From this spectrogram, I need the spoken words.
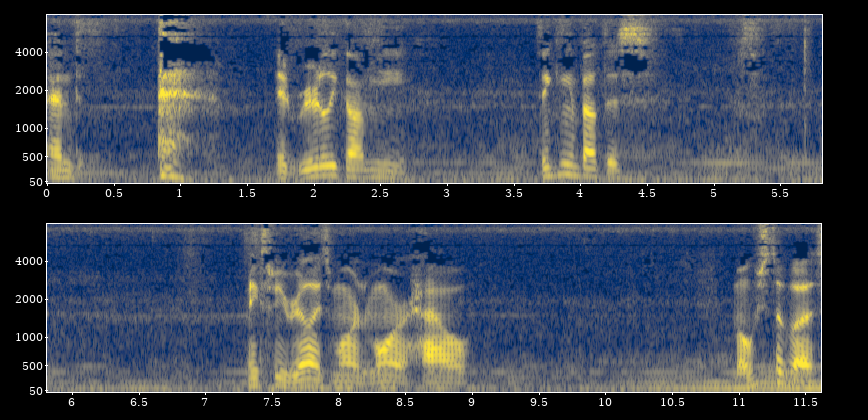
And it really got me thinking about this. Makes me realize more and more how most of us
